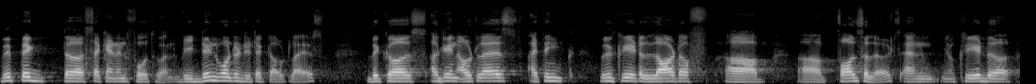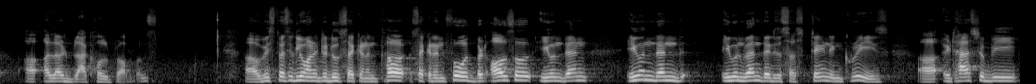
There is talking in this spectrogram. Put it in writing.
we picked the second and fourth one. We didn't want to detect outliers because, again, outliers, I think, will create a lot of uh, uh, false alerts and you know, create the uh, alert black hole problems. we specifically wanted to do second and third, second and fourth, but also even then, even then, even when there is a sustained increase, it has to be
